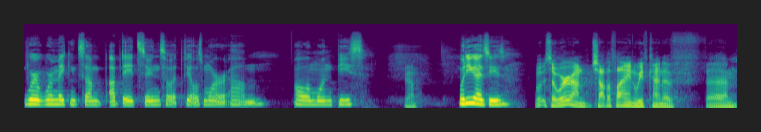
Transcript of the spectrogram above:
we're we're making some updates soon, so it feels more um, all in one piece. Yeah. What do you guys use? So we're on Shopify, and we've kind of um,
